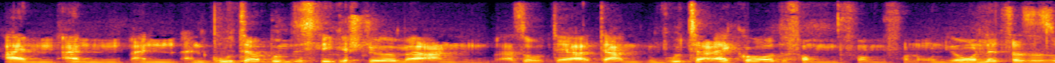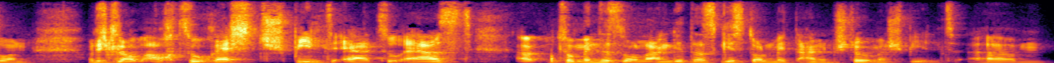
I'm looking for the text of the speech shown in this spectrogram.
ein, ein, ein, ein guter Bundesliga-Stürmer, ein, also der, der hat ein guter Rekord vom, vom, von Union letzter Saison und ich glaube auch zu Recht spielt er zuerst, zumindest solange das Gistol mit einem Stürmer spielt. Ähm,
